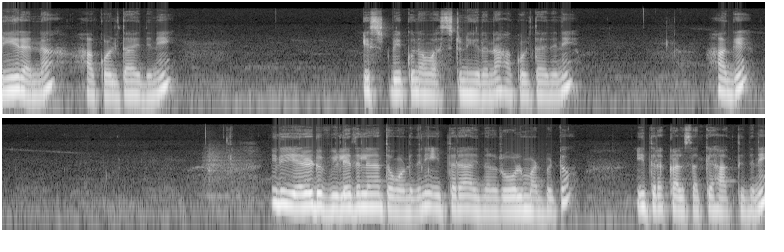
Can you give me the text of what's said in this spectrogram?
ನೀರನ್ನು ಹಾಕ್ಕೊಳ್ತಾ ಇದ್ದೀನಿ. ಎಷ್ಟು ಬೇಕು ನಾವು ಅಷ್ಟು ನೀರನ್ನು ಹಾಕ್ಕೊಳ್ತಾ ಇದ್ದೀನಿ. ಹಾಗೆ ಇಲ್ಲಿ ಎರಡು ವಿಳೆದೆಲ್ಲನ ತೊಗೊಂಡಿದ್ದೀನಿ. ಈ ಥರ ಇದನ್ನು ರೋಲ್ ಮಾಡಿಬಿಟ್ಟು ಈ ಥರ ಕಳಸಕ್ಕೆ ಹಾಕ್ತಿದ್ದೀನಿ.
